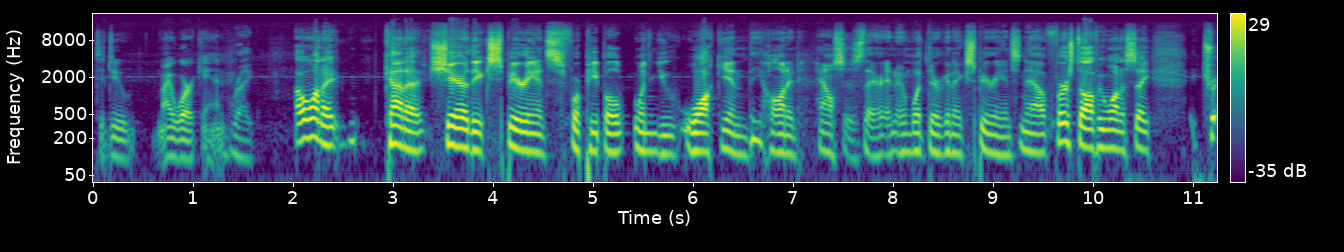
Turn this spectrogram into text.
to do my work in. right. I want to kind of share the experience for people when you walk in the haunted houses there and, and what they're going to experience. Now, first off, we want to say, tr-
